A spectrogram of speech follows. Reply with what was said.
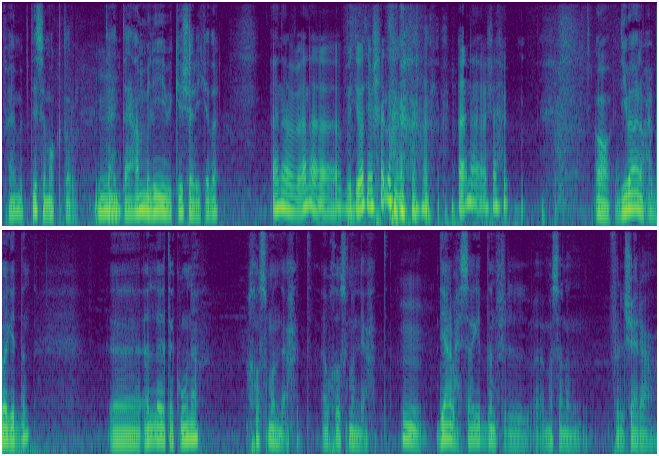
فاهم؟ ابتسم أكتر. انت. انت يا عم ليه كشري كده؟ أنا أنا فيديوهاتي مش حلوة. أنا مش عارف. آه دي بقى أنا بحبها جدا. آه ألا تكون خصما لأحد أو خصما لأحد. دي أنا بحسها جدا في مثلا في الشارع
